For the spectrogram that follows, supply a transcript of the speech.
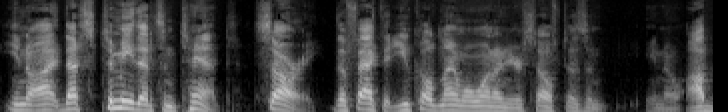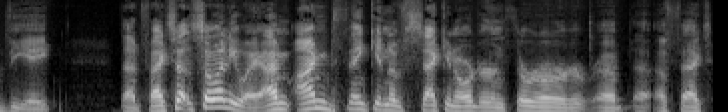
You know, I, that's to me, that's intent. Sorry. The fact that you called 911 on yourself doesn't, you know, obviate that fact. So, so anyway, I'm I'm thinking of second order and third order uh, uh, effects.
